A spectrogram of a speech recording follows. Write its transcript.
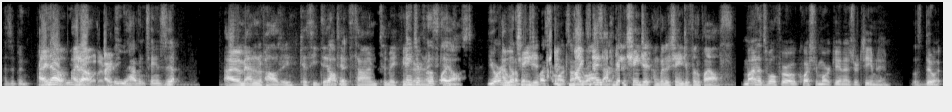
Has it been? I know. I know. Whatever. That you haven't changed it. I owe Matt an apology because he did Stop take it. the time to make me Change a it for the nice kid. playoffs. You already I will got change it. of question marks on My plan. I'm going to change it. I'm going to change it for the playoffs. Might as well throw a question mark in as your team name. Let's do it.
